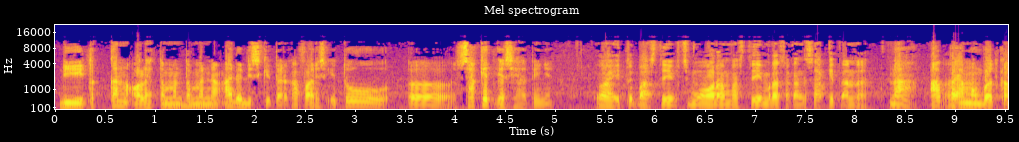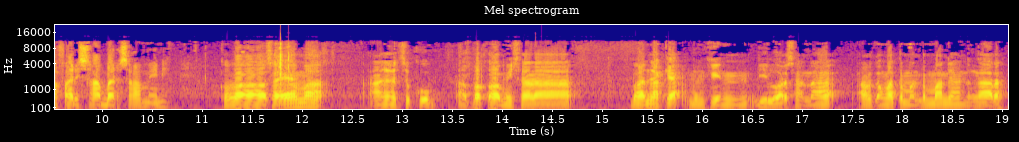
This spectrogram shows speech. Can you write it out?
ditekan oleh teman-teman yang ada di sekitar kak Faris itu e, sakit gak sih hatinya Wah itu pasti semua orang pasti merasakan kesakitan nah. Nah apa nah. yang membuat Kak Faris sabar selama ini? Kalau saya mah hanya cukup apa kalau misalnya banyak ya mungkin di luar sana atau enggak teman-teman yang dengar.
